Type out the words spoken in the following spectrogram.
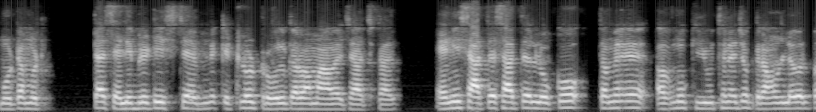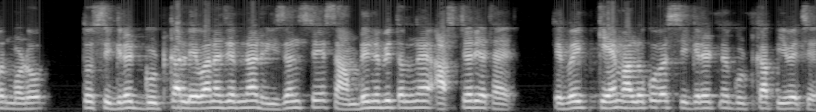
મોટા મોટા સેલિબ્રિટીઝ છે એમને કેટલો ટ્રોલ કરવામાં આવે છે આજકાલ. એની સાથે સાથે લોકો, તમે અમુક યુથને જો ગ્રાઉન્ડ લેવલ પર મળો, તો સિગરેટ, ગુટકા લેવાના જે એમના રીઝન્સ છે સાંભળીને બી તમને આશ્ચર્ય થાય કે ભાઈ, કેમ આ લોકો સિગરેટ ને ગુટકા પીવે છે?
